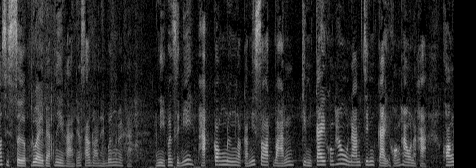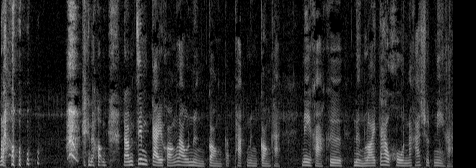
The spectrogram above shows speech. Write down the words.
าสิเสิร์ฟด้วยแบบนี้ค่ะ เดี๋ยวสาวดอนให้เบิ้งเลยค่ะ อันนี้เพิ่นสิมีผักกล่องหนึงแล้วก็มีซอสหวานจิ้มไก่ของเฮาน้ำจิ้มไก่ของเฮานะคะของเราพี่น้องน้ำจิ้มไก่ของเราหนึ่งกล่องกับผักหนึ่งกล่องค่ะ นี่ค่ะคือ 109 โคนนะคะ ชุดนี้ค่ะ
